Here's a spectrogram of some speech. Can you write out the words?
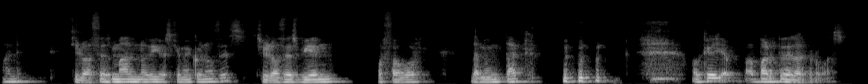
¿vale? Si lo haces mal, no digas que me conoces. Si lo haces bien, por favor, dame un tag. ok, aparte de las bromas.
